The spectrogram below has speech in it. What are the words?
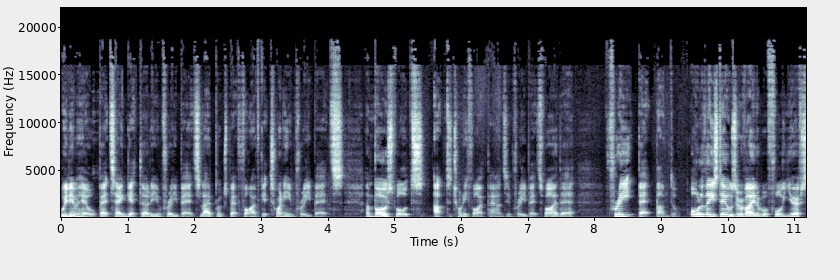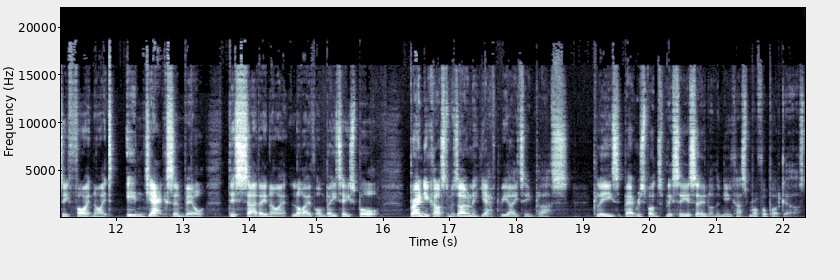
William Hill, bet 10, get 30 in free bets. Ladbrokes, bet 5, get 20 in free bets. And Boyle Sports, up to £25 in free bets via their free bet bundle. All of these deals are available for UFC Fight Night in Jacksonville this Saturday night, live on BT Sport. Brand new customers only. You have to be 18 plus. Please bet responsibly. See you soon on the new customer offer podcast.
